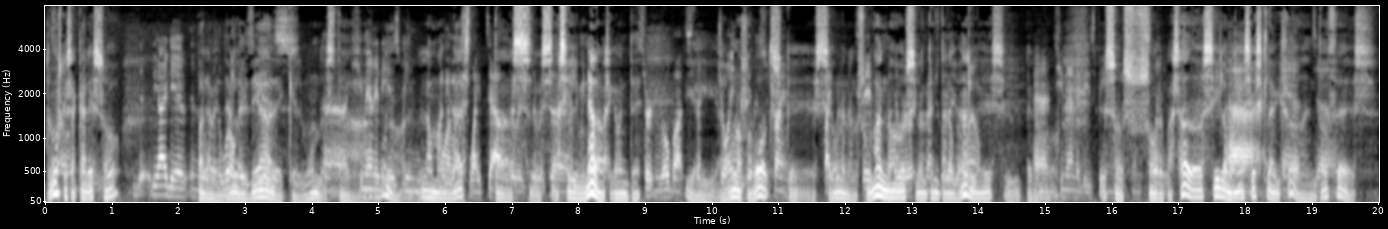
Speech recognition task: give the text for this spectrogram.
tenemos que sacar eso para vender la idea de que el mundo uh, está. la humanidad está, ha sido eliminada, básicamente. Y hay algunos robots que se unen a los humanos y intentan ayudarles, pero son sobrepasados y la humanidad se uh, esclavizó. Uh, Entonces.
